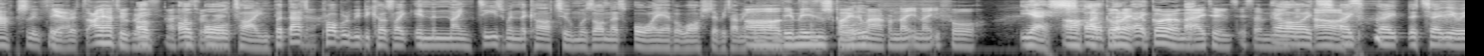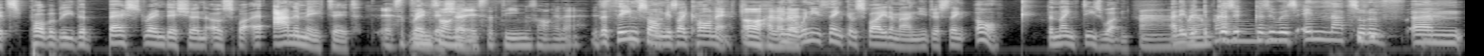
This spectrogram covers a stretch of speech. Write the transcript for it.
absolute favorite Yeah. I have to agree. of have of to agree. all time. But that's Yeah. probably because like in the nineties when the cartoon was on, that's all I ever watched every time. I came Oh, the Amazing. Spider-Man from 1994. Yes. Oh, I've got that- it. I- I've got it on my I- iTunes. It's amazing. Oh, it's, Oh, I, I, I tell you, it's probably the best rendition of Sp- uh, animated. It's the theme song. rendition. innit? It's the theme song in it. The theme song is iconic. Oh, I love you know, it. when you think of Spider Man, you just think, oh, the '90s one, and it because it because it was in that sort of um,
